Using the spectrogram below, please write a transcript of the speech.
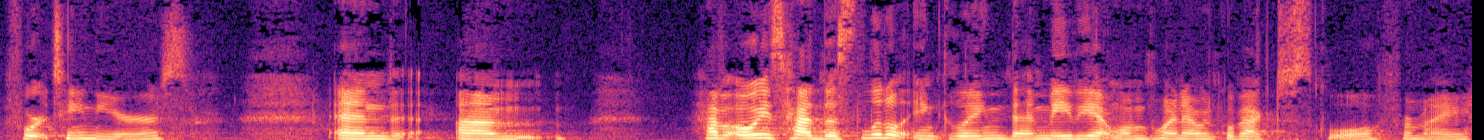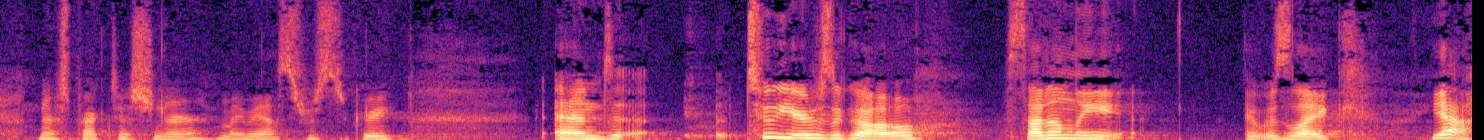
14 years. And um, have always had this little inkling that maybe at one point I would go back to school for my nurse practitioner, my master's degree. And two years ago, suddenly it was like, yeah,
